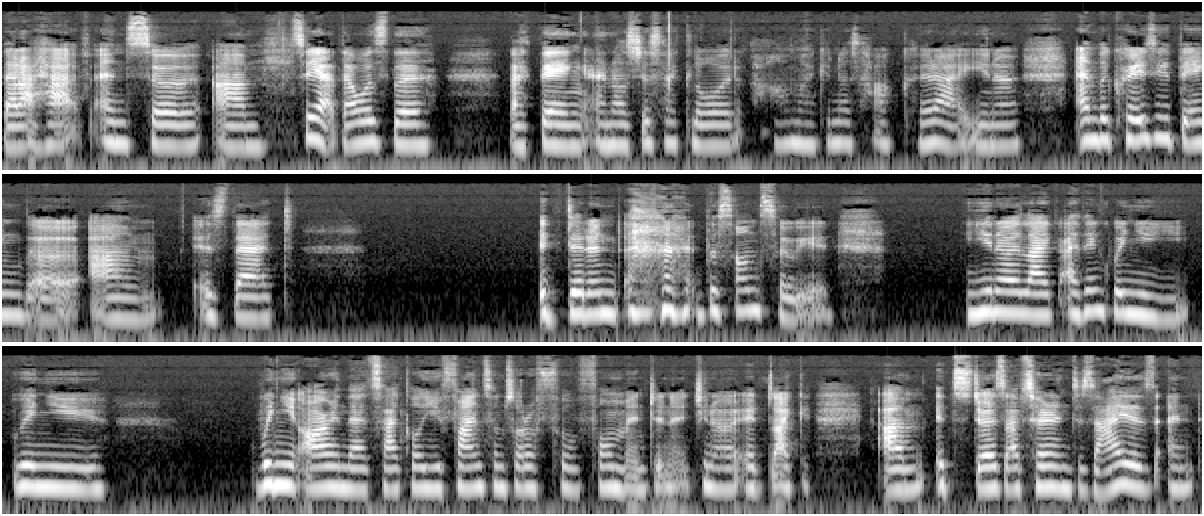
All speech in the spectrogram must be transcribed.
that i have. And so um so yeah that was the like thing and I was just like Lord oh my goodness how could I? You know? And the crazy thing though um is that it didn't this sounds so weird. You know like I think when you when you when you are in that cycle you find some sort of fulfillment in it you know? It like um it stirs up certain desires and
